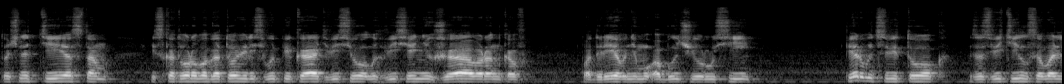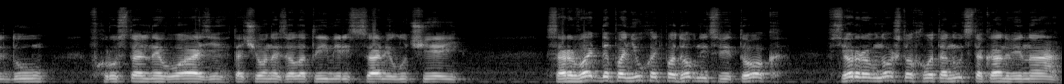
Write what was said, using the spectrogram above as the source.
точно тестом, из которого готовились выпекать веселых весенних жаворонков по древнему обычаю Руси. Первый цветок засветился во льду в хрустальной вазе, точенной золотыми резцами лучей. Сорвать да понюхать подобный цветок – все равно, что хватануть стакан вина.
